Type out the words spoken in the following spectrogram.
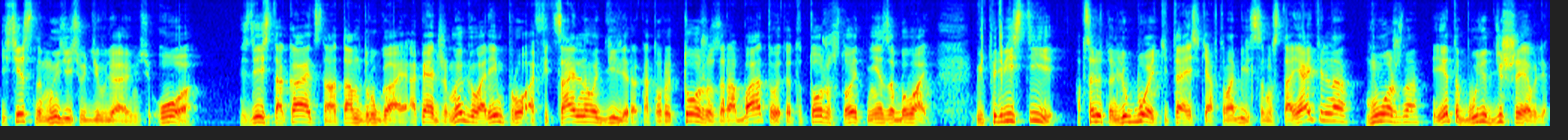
естественно, мы здесь удивляемся. О, Здесь такая цена, а там другая. Опять же, мы говорим про официального дилера, который тоже зарабатывает. Это тоже стоит не забывать. Ведь привести абсолютно любой китайский автомобиль самостоятельно можно, и это будет дешевле.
